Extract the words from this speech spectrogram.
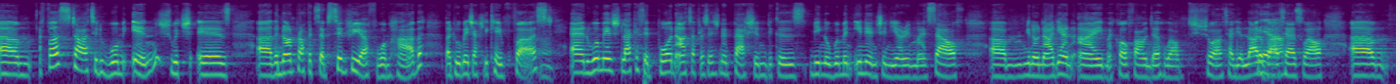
Um, I first started WomEng, which is uh, the nonprofit subsidiary of WomHub, but WomEng actually came first. And WomEng, like I said, born out of frustration and passion because being a woman in engineering myself, um, you know, Nadia and I, my co-founder, who I'm sure I'll tell you a lot Yeah. about as well, um,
